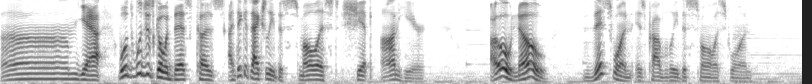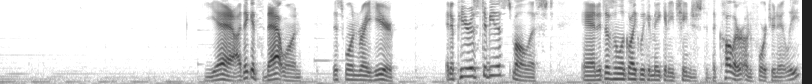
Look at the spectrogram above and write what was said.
Um, yeah, we'll, we'll just go with this, because I think it's actually the smallest ship on here. Oh, no. This one is probably the smallest one. Yeah, I think it's that one. This one right here. It appears to be the smallest, and it doesn't look like we can make any changes to the color, unfortunately.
